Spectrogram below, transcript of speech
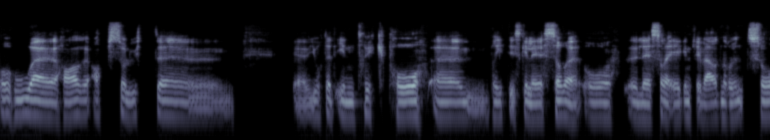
Og hun uh, har absolutt uh, gjort et inntrykk på uh, britiske lesere, og lesere egentlig verden rundt. Så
